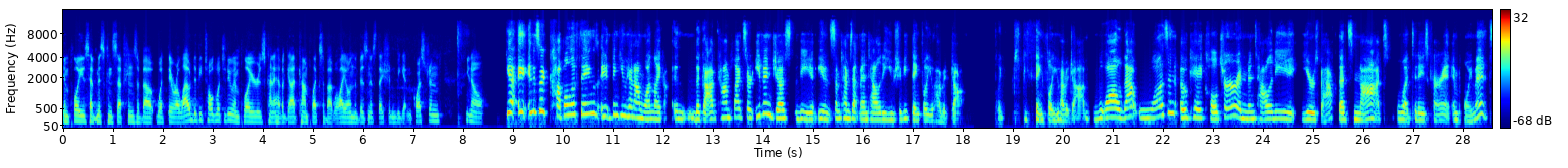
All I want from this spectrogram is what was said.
employees have misconceptions about what they're allowed to be told what to do. Employers kind of have a God complex about, well, I own the business, they shouldn't be getting questioned. You know, yeah, and it's a couple of things. I think you hit on one, like the God complex, or even just the, you know, sometimes that mentality, you should be thankful you have a job like just be thankful you have a job. While that was an okay culture and mentality years back, that's not what today's current employment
